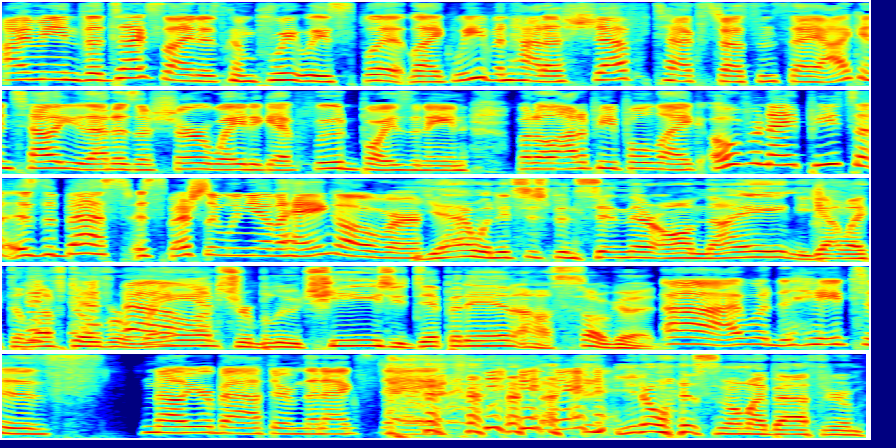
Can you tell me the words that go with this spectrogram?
I mean, the text line is completely split. Like, we even had a chef text us and say, I can tell you that is a sure way to get food poisoning. But a lot of people like overnight pizza is the best, especially when you have a hangover. Yeah, when it's just been sitting there all night and you got like the leftover ranch or blue cheese, you dip it in. Oh, so good. Uh, I would hate to smell your bathroom the next day. you don't want to smell my bathroom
